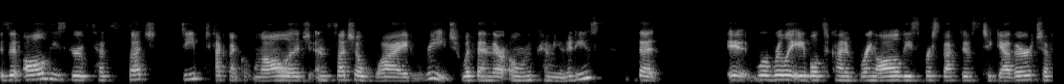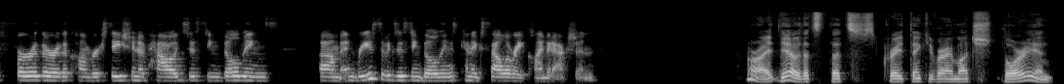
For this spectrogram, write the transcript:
is that all these groups have such deep technical knowledge and such a wide reach within their own communities that it, we're really able to kind of bring all these perspectives together to further the conversation of how existing buildings um, and reuse of existing buildings can accelerate climate action. All right. Yeah, that's that's great. Thank you very much, Lori. And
